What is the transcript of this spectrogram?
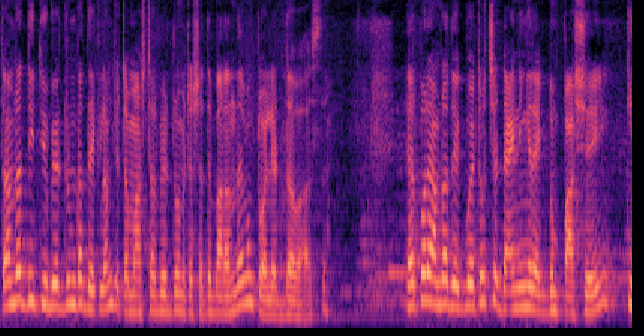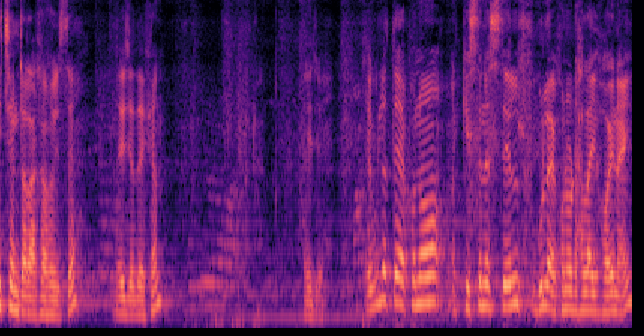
তো আমরা দ্বিতীয় বেডরুমটা দেখলাম, যেটা মাস্টার বেডরুম, এটার সাথে বারান্দা এবং টয়লেট দেওয়া আছে। এরপরে আমরা দেখব এটা হচ্ছে ডাইনিংয়ের একদম পাশেই, কিচেনটা রাখা হয়েছে। এই যে দেখেন। এই যে। এগুলোতে এখনও কিচেনের সেলফগুলো এখনও ঢালাই হয় নাই।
